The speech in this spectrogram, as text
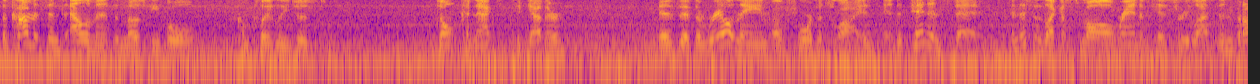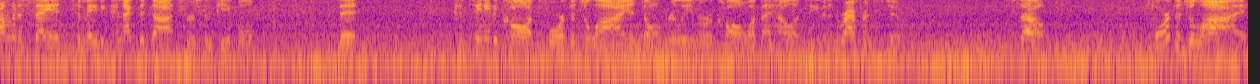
the common sense element that most people completely just don't connect together is that the real name of 4th of July is Independence Day. And this is like a small random history lesson, but I'm going to say it to maybe connect the dots for some people that continue to call it 4th of July and don't really even recall what the hell it's even in reference to. So, 4th of July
